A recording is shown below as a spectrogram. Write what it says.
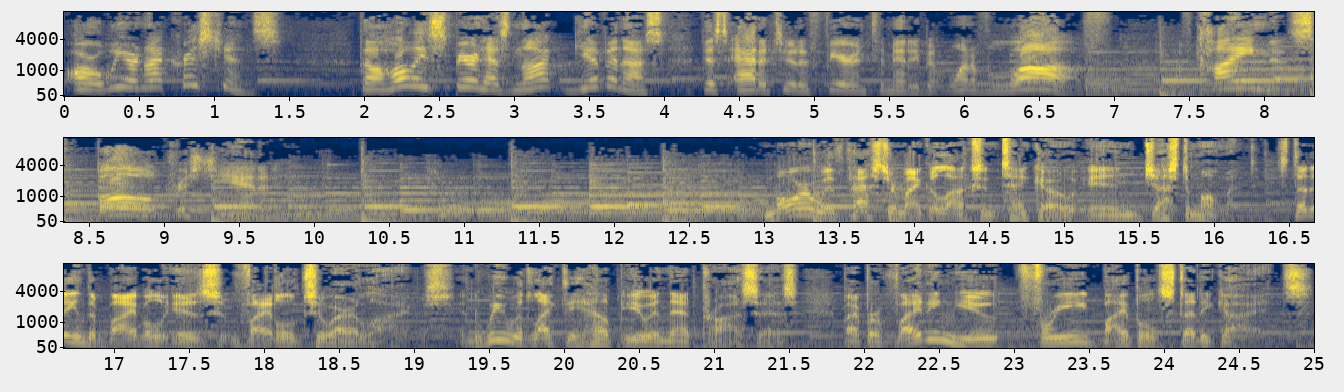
or we are not Christians. The Holy Spirit has not given us this attitude of fear and timidity, but one of love, of kindness, of bold Christianity. More with Pastor Michael Oxentenko in just a moment. Studying the Bible is vital to our lives, and we would like to help you in that process by providing you free Bible study guides.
